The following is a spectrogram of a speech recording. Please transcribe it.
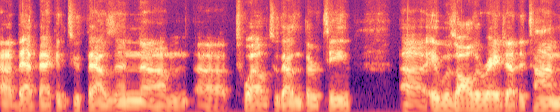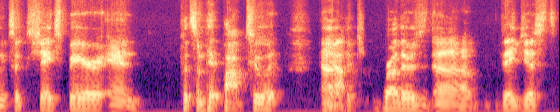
uh, that back in 2012, um, 2013, uh, uh, it was all the rage at the time. We took Shakespeare and put some hip hop to it. Uh, the brothers, they just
